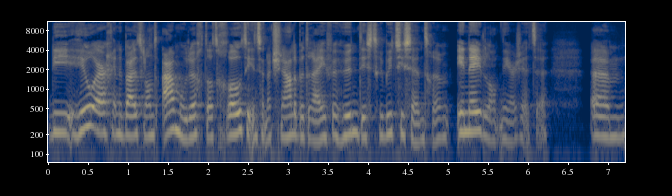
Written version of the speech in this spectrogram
die heel erg in het buitenland aanmoedigt dat grote internationale bedrijven hun distributiecentrum in Nederland neerzetten. Ehm,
